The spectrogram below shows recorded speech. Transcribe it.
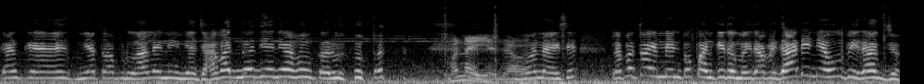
કારણ કે ત્યાં તો આપણું હાલે નહીં ત્યાં જવા જ ન દે ત્યાં શું કરું? મનાય છે. એટલે પણ તો એમને પપ્પાને કીધું મેં આપણી ગાડી ત્યાં ઊભી રાખજો.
